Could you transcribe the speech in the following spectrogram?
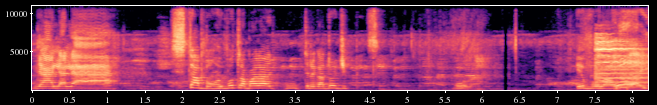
Lá, lá, lá. Está bom, eu vou trabalhar entregador de pizza. Vou lá. Eu vou lá. Ai!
